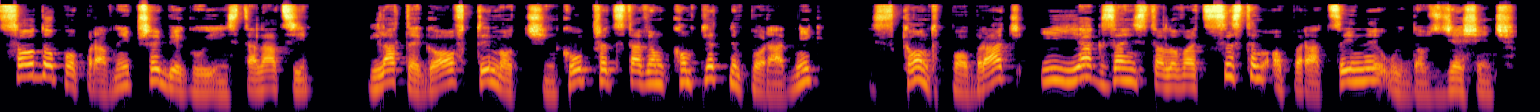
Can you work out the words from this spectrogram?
co do poprawnej przebiegu instalacji. Dlatego w tym odcinku przedstawiam kompletny poradnik, skąd pobrać i jak zainstalować system operacyjny Windows 10.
